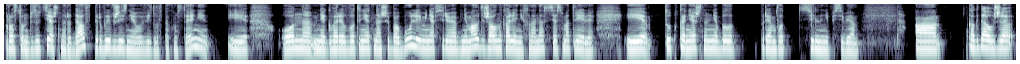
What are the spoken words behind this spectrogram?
просто он безутешно рыдал. Впервые в жизни я его видела в таком состоянии. И он мне говорил, вот и нет нашей бабули, и меня все время обнимал, держал на коленях, и на нас все смотрели. И тут, конечно, мне было прям вот сильно не по себе. А когда уже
